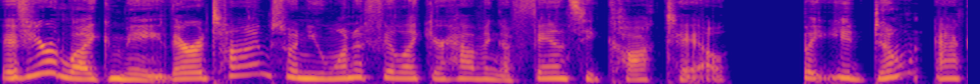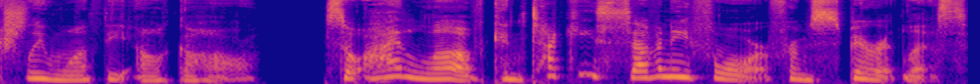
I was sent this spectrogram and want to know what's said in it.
If you're like me, there are times when you want to feel like you're having a fancy cocktail, but you don't actually want the alcohol. So I love Kentucky 74 from Spiritless.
